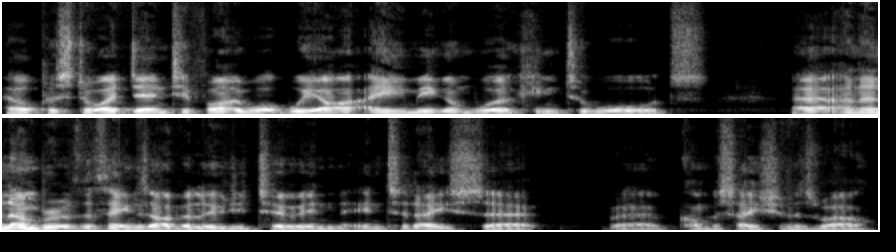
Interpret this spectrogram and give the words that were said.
help us to identify what we are aiming and working towards. Uh, and a number of the things I've alluded to in in today's uh, uh, conversation as well.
